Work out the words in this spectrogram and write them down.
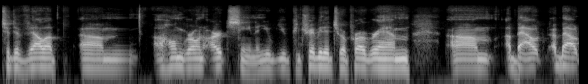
to develop um, a homegrown art scene, and you you contributed to a program um, about about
